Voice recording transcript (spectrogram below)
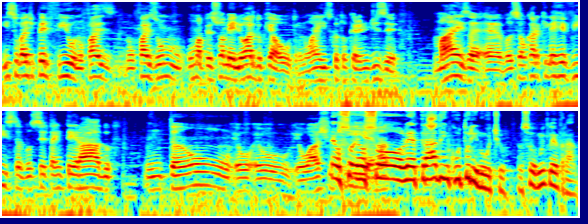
Isso vai de perfil, não faz, não faz um, uma pessoa melhor do que a outra. Não é isso que eu tô querendo dizer. Mas é, é, você é um cara que lê revista, você tá inteirado, então, eu, eu, eu acho eu que. Sou, eu é sou na... letrado em cultura inútil. Eu sou muito letrado.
